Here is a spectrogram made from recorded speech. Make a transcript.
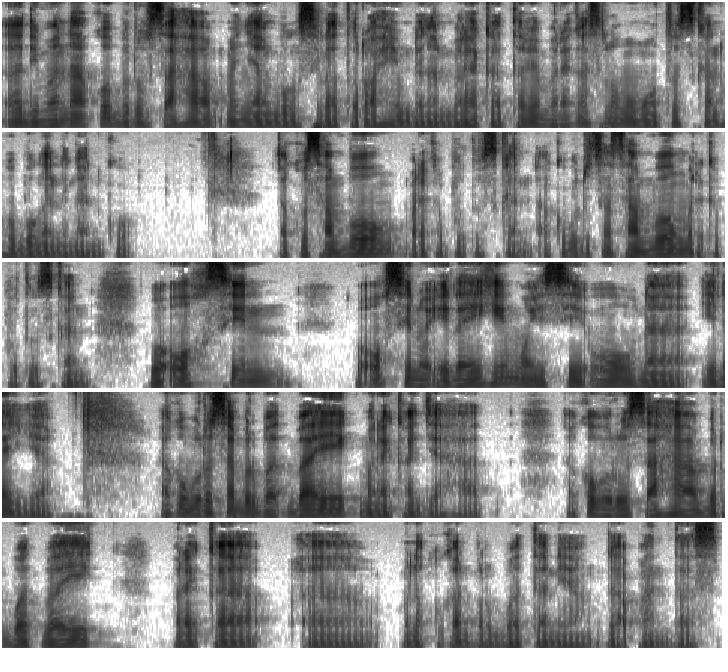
uh, di mana aku berusaha menyambung silaturahim dengan mereka, tapi mereka selalu memutuskan hubungan denganku. Aku sambung, mereka putuskan. Aku berusaha sambung, mereka putuskan. Wa uhsin wa ilaihim wa yisi'una ilayya. Aku berusaha berbuat baik, mereka jahat. Aku berusaha berbuat baik, mereka uh, melakukan perbuatan yang gak pantas.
